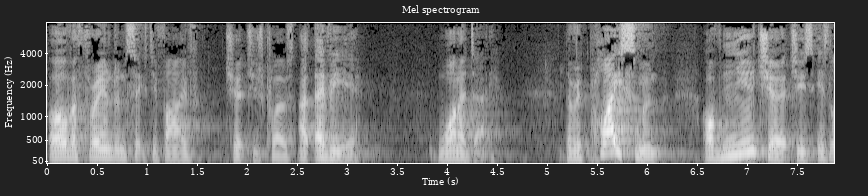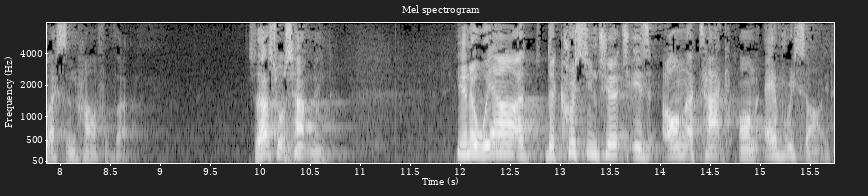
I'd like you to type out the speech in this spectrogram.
Over 365 churches closed uh, every year, one a day. The replacement of new churches is less than half of that. So that's what's happening. You know, we are, the Christian church is on attack on every side.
